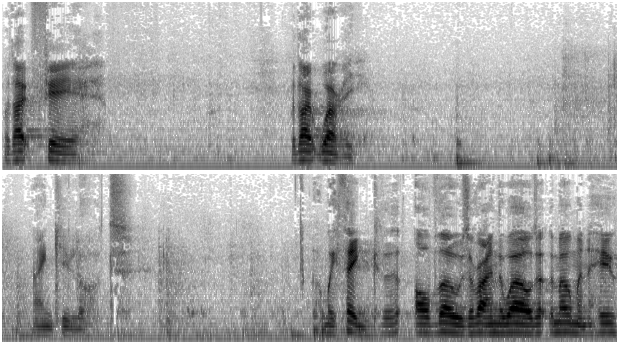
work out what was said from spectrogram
without fear, without worry. Thank you, Lord. And we think of those around the world at the moment who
